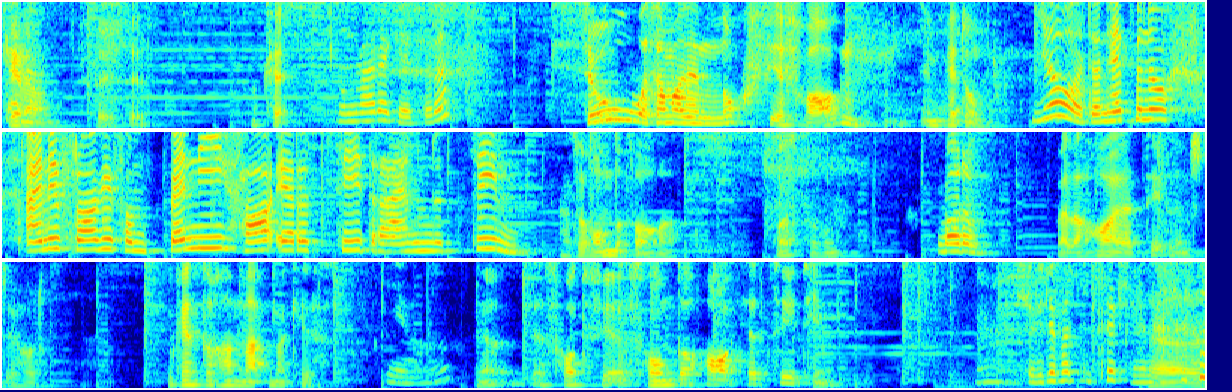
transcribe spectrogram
Genau, genau so ist es. Okay. Und weiter geht's, oder? So, was haben wir denn noch für Fragen im Petto? Ja, dann hätten wir noch eine Frage von Benny HRC 310. Also Honda-Fahrer. Weißt du warum? Warum? Weil er HRC drinstehen hat. Du kennst doch einen Marc Marquez. Ja. Ja, der fährt für das Honda HRC-Team. Schon wieder was dazu gelernt. Äh.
